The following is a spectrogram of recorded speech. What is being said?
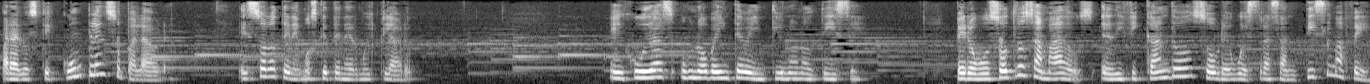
para los que cumplen su palabra, eso lo tenemos que tener muy claro. En Judas 1, 20, 21 nos dice, Pero vosotros, amados, edificando sobre vuestra santísima fe,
